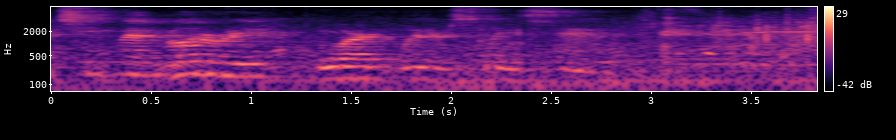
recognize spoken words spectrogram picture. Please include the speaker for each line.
Speaker 1: Achievement Rotary Award winners please stand.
